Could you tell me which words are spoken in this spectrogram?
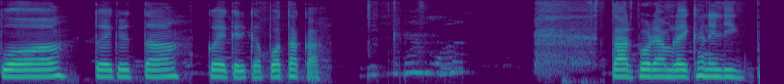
প, তয়কর্তা, কয়েকারিকা পতাকা। তারপরে আমরা এখানে লিখব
